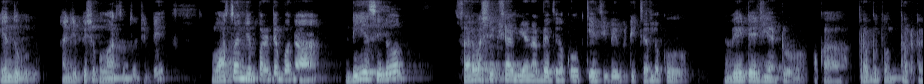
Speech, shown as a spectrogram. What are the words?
ఎందుకు? అని చెప్పేసి ఒక వార్త వచ్చింది వాస్తవం చెప్పాలంటే మొన్న డిఎస్సిలో సర్వశిక్ష అభియాన్ అభ్యర్థులకు కేజీబీవీ టీచర్లకు వెయిటేజీ అంటూ ఒక ప్రభుత్వం ప్రకటన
